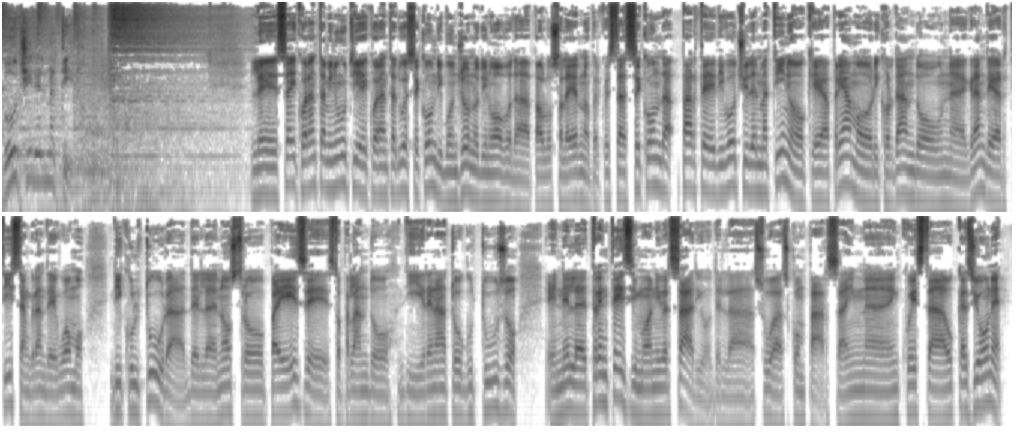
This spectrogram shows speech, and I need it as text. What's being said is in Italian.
Voci del mattino. Le 6.40 minuti e 42 secondi, buongiorno di nuovo da Paolo Salerno per questa seconda parte di Voci del Mattino che apriamo ricordando un grande artista, un grande uomo di cultura del nostro paese, sto parlando di Renato Guttuso, nel trentesimo anniversario della sua scomparsa. In, in questa occasione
